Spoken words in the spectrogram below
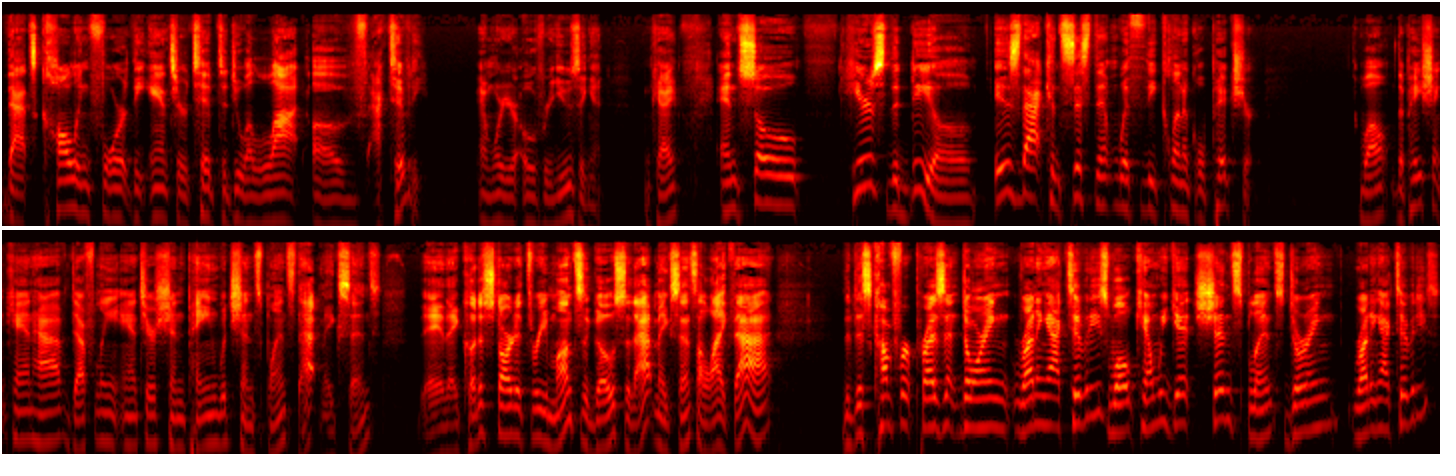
that's calling for the anterior tib to do a lot of activity and where you're overusing it. Okay. And so here's the deal is that consistent with the clinical picture? Well, the patient can have definitely anterior shin pain with shin splints. That makes sense. They, they could have started three months ago, so that makes sense. I like that. The discomfort present during running activities? Well, can we get shin splints during running activities?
